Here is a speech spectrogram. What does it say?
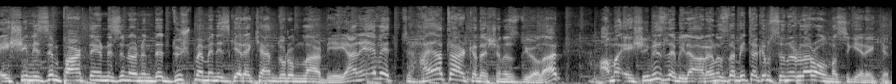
eşinizin partnerinizin önünde düşmemeniz gereken durumlar diye. Yani evet hayat arkadaşınız diyorlar ama eşinizle bile aranızda bir takım sınırlar olması gerekir.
